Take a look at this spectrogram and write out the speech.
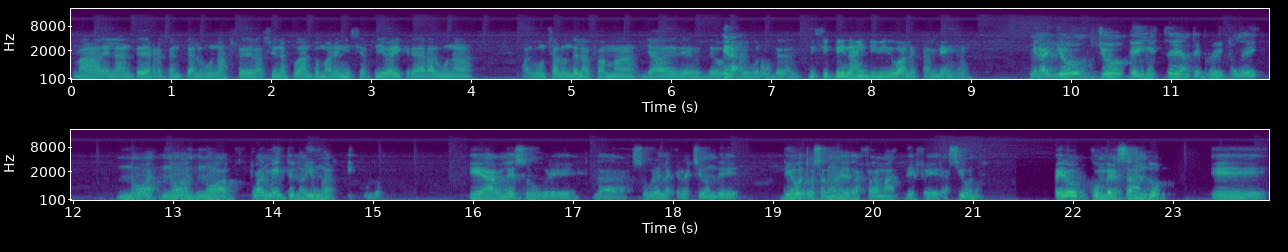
más adelante, de repente algunas federaciones puedan tomar iniciativa y crear alguna algún salón de la fama ya de, de- de- Mira. algún- de las disciplinas individuales también, ¿no? Mira, yo, yo en este anteproyecto de ley, no, no, no, actualmente no hay un artículo que hable sobre la, sobre la creación de, de otros salones de la fama de federaciones. Pero conversando, eh,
